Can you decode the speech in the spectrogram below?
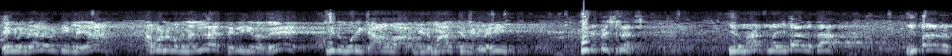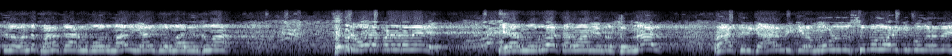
எங்களுக்கு வேலை வெட்டி இல்லையா? அப்ப நமக்கு நல்லா தெரிகிறது இது ஒரு வியாபாரம் இது மார்க்கம் இல்லை இது பிசினஸ் இது மார்க்கமா இபாதத்தா? இபாதத்துல வந்து பணக்காரனுக்கு ஒரு மாதிரி ஏழைக்கு ஒரு மாதிரி இருக்குமா? எப்படி ஓதப்படுகிறது? 200 ரூபாய் தருவான் என்று சொன்னால் ராத்திரிக்கு ஆரம்பிக்கிற மூணு சுபம் வரைக்கும் போகிறது.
